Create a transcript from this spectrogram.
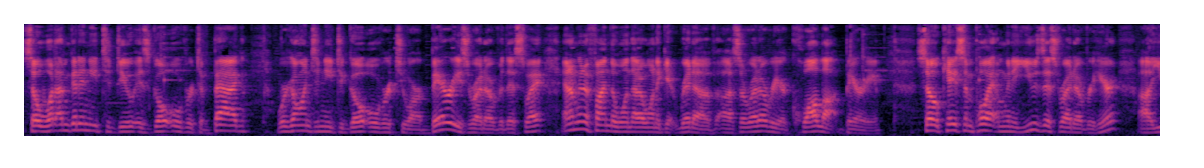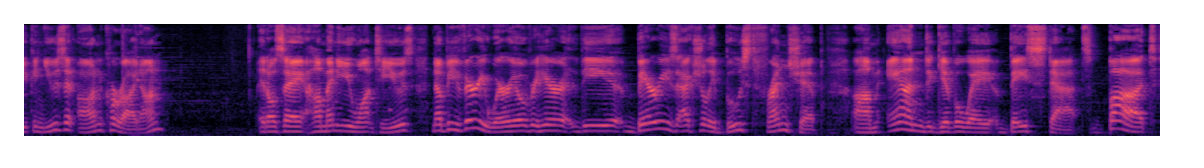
So what I'm going to need to do is go over to bag. We're going to need to go over to our berries right over this way. And I'm going to find the one that I want to get rid of. Uh, so right over here, Qualot Berry. So case in point, I'm going to use this right over here. Uh, you can use it on Koraidon. It'll say how many you want to use. Now be very wary over here. The berries actually boost friendship um, and give away base stats, but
